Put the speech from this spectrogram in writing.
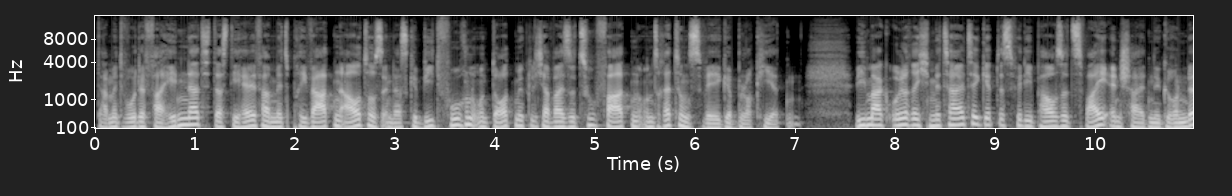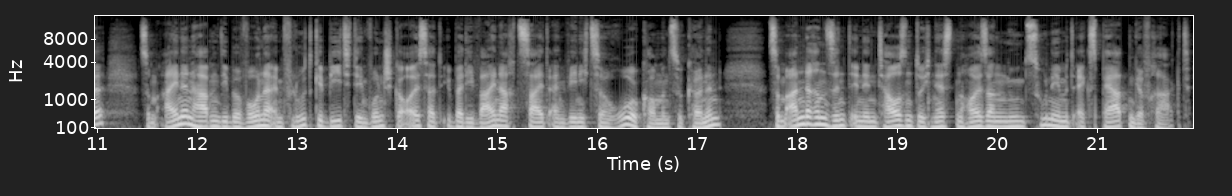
Damit wurde verhindert, dass die Helfer mit privaten Autos in das Gebiet fuhren und dort möglicherweise Zufahrten und Rettungswege blockierten. Wie Marc Ulrich mitteilte, gibt es für die Pause zwei entscheidende Gründe. Zum einen haben die Bewohner im Flutgebiet den Wunsch geäußert, über die Weihnachtszeit ein wenig zur Ruhe kommen zu können. Zum anderen sind in den tausend durchnässten Häusern nun zunehmend Experten gefragt.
